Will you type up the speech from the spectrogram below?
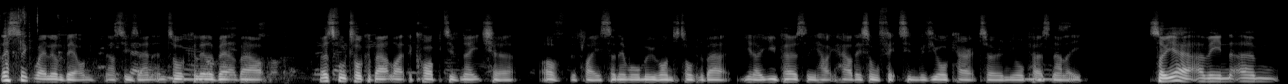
let's segue a little bit on now, Suzanne, and talk a little bit about first of all talk about like the cooperative nature of the place, and then we'll move on to talking about you know you personally how, how this all fits in with your character and your Yes. personality. So yeah, I mean, um,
